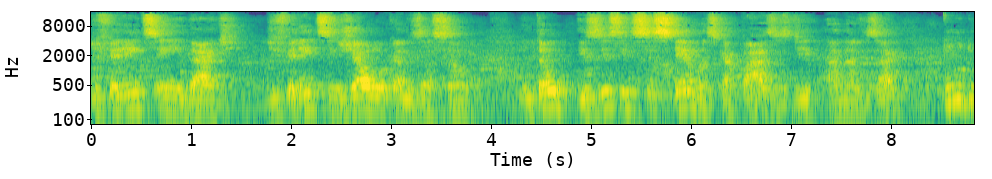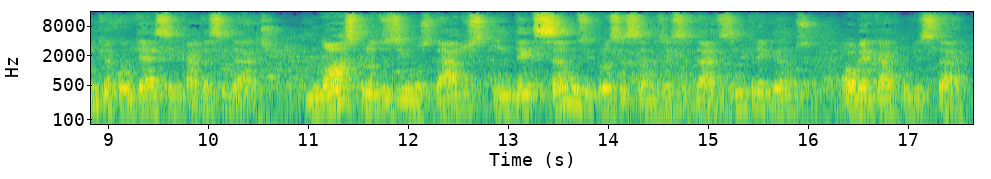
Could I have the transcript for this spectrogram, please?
diferentes em idade, diferentes em geolocalização. Então, existem sistemas capazes de analisar tudo o que acontece em cada cidade. Nós produzimos dados, indexamos e processamos esses dados e entregamos ao mercado publicitário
